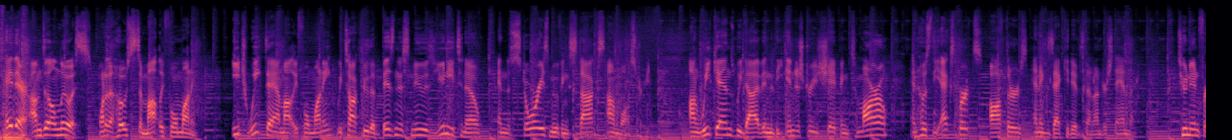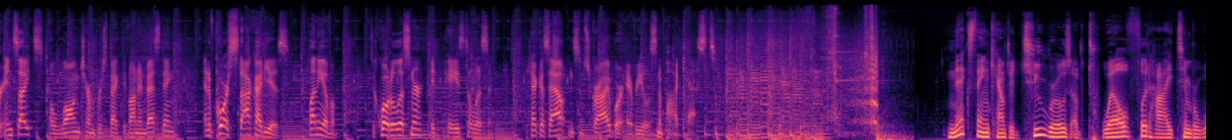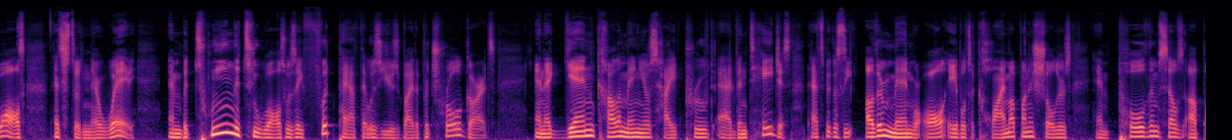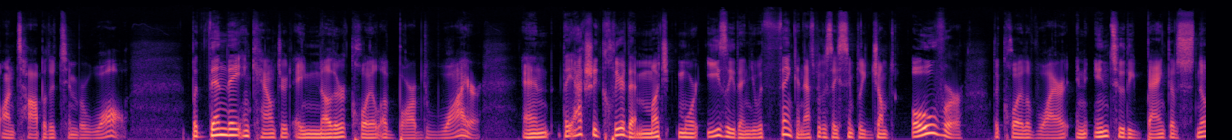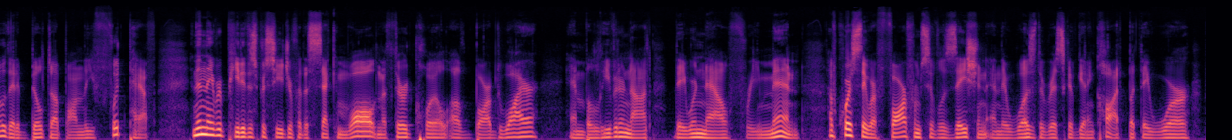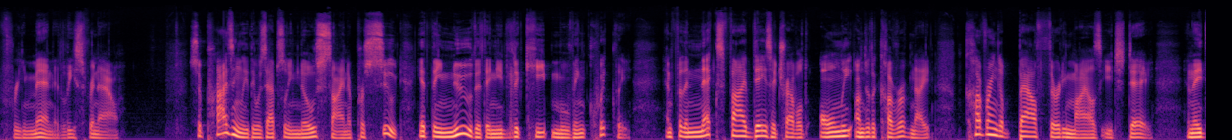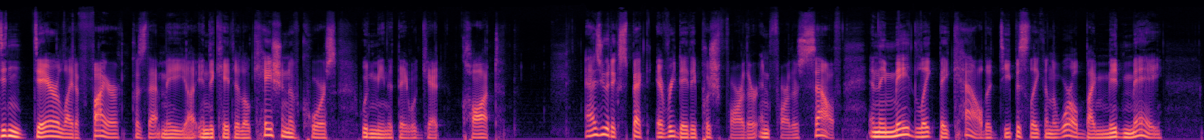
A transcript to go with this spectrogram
Hey there, I'm Dylan Lewis, one of the hosts of Motley Fool Money. Each weekday on Motley Fool Money, we talk through the business news you need to know and the stories moving stocks on Wall Street. On weekends, we dive into the industries shaping tomorrow and host the experts, authors, and executives that understand them. Tune in for insights, a long term perspective on investing, and of course, stock ideas. Plenty of them. To quote a listener, it pays to listen. Check us out and subscribe wherever you listen to podcasts. Next, they encountered two rows of 12 foot high timber walls that stood in their way, and between the two walls was a footpath that was used by the patrol guards. And again, Kolemenos' height proved advantageous. That's because the other men were all able to climb up on his shoulders and pull themselves up on top of the timber wall. But then they encountered another coil of barbed wire. And they actually cleared that much more easily than you would think. And that's because they simply jumped over the coil of wire and into the bank of snow that had built up on the footpath. And then they repeated this procedure for the second wall and the third coil of barbed wire. And believe it or not, they were now free men. Of course, they were far from civilization and there was the risk of getting caught, but they were free men, at least for now. Surprisingly, there was absolutely no sign of pursuit, yet they knew that they needed to keep moving quickly and for the next five days they traveled only under the cover of night, covering about 30 miles each day. And they didn't dare light a fire because that may uh, indicate their location, of course, would mean that they would get caught. As you would expect, every day they pushed farther and farther south, and they made Lake Baikal, the deepest lake in the world, by mid May.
